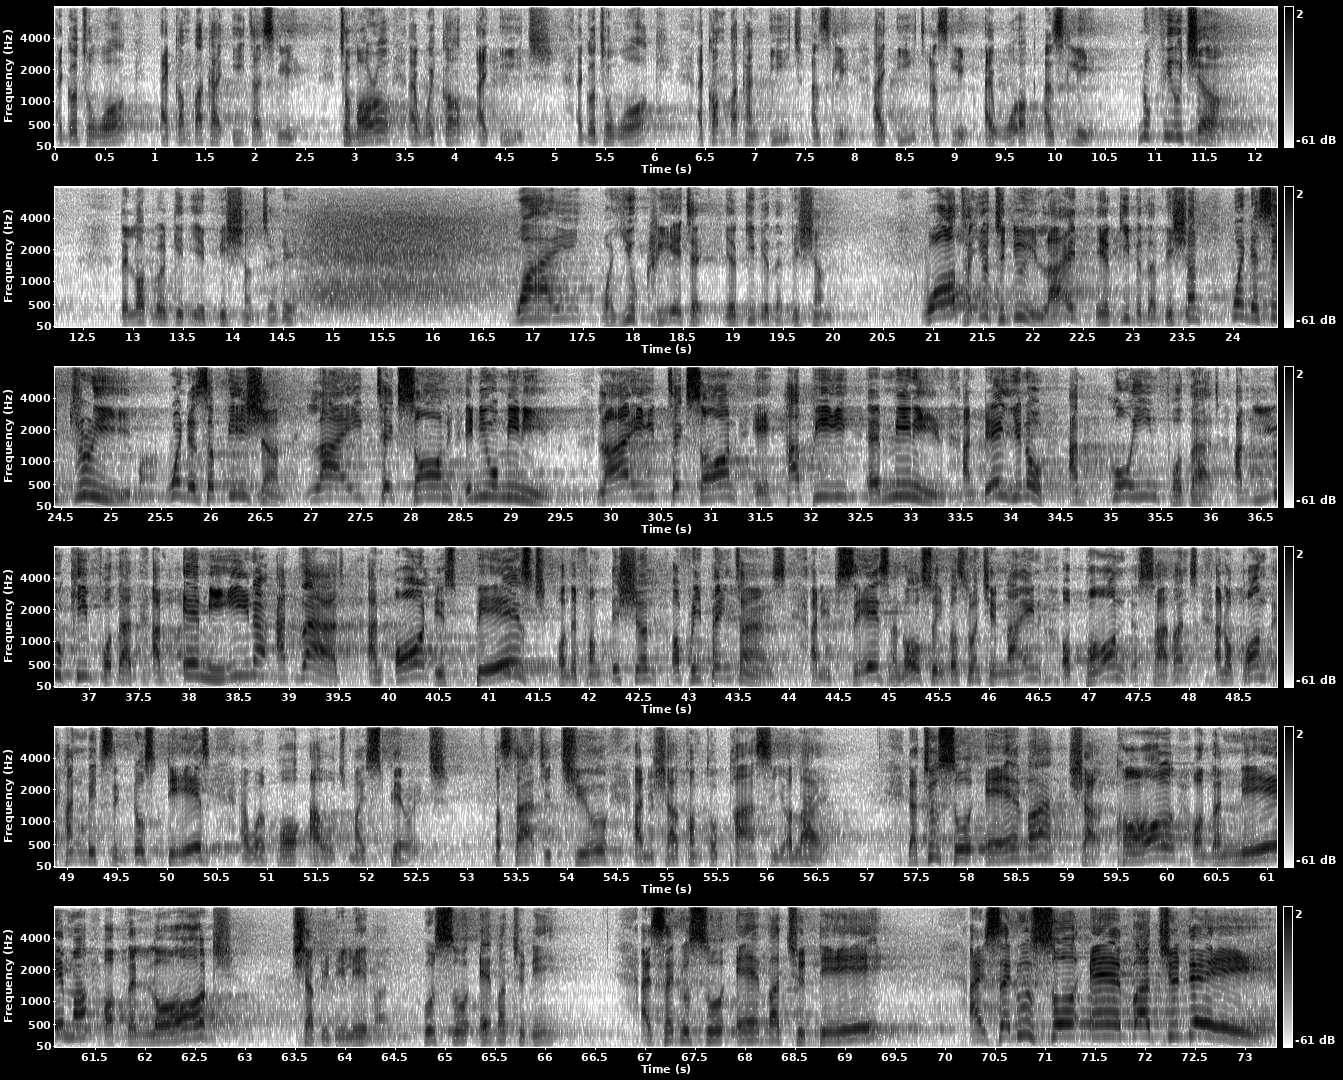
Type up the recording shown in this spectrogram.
I go to work. I come back, I eat, I sleep. Tomorrow, I wake up, I eat. I go to work. I come back and eat and sleep. I eat and sleep. I work and sleep. No future. The Lord will give you a vision today. Why were you created? He'll give you the vision. What are you to do in life? He'll give you the vision. When there's a dream, when there's a vision, life takes on a new meaning. Life takes on a happy uh, meaning. And then, you know, I'm going for that. I'm looking for that. I'm aiming at that. And all is based on the foundation of repentance. And it says, and also in verse 29, upon the servants and upon the handmaids in those days, I will pour out my spirit. Verse 32, and it shall come to pass in your life that whosoever shall call on the name of the Lord shall be delivered. Whosoever today, I said whosoever today, I said whosoever today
